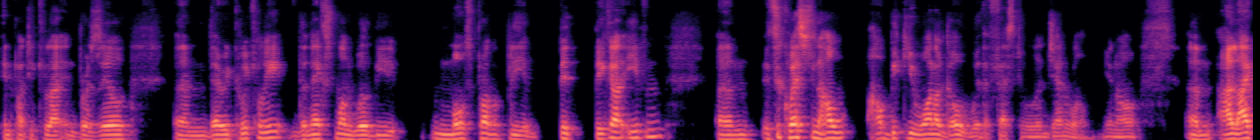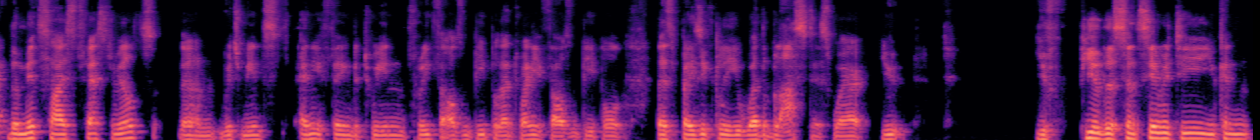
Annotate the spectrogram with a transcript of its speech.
in particular in Brazil um, very quickly. The next one will be most probably a bit bigger even. Um, it's a question how how big you want to go with a festival in general you know? Um, i like the mid-sized festivals um, which means anything between 3000 people and 20000 people. That's basically where the blast is where you you feel the sincerity you can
